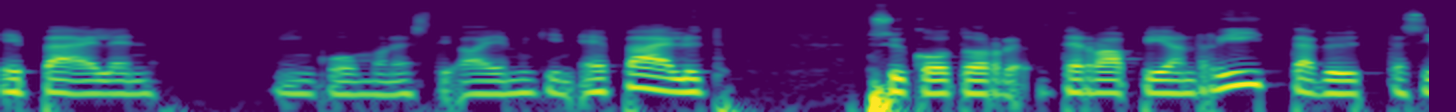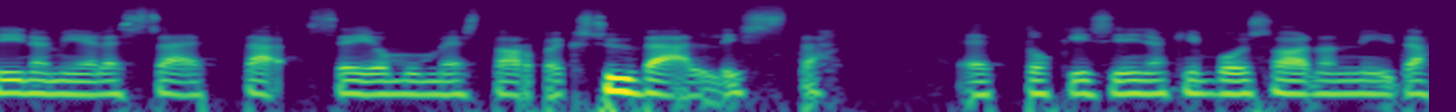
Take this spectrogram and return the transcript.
epäilen, niin kuin on monesti aiemminkin epäilyt, psykoterapian riittävyyttä siinä mielessä, että se ei ole mun mielestä tarpeeksi syvällistä. Et toki siinäkin voi saada niitä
